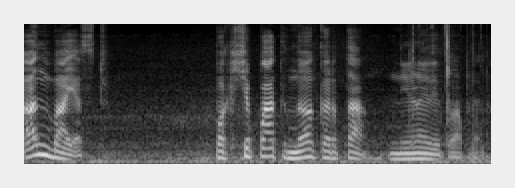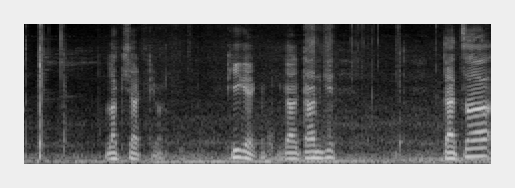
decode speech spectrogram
अनबायस्ड पक्षपात न करता निर्णय देतो आपल्याला. लक्षात ठेवा. ठीक आहे का? का- कारण की त्याचा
